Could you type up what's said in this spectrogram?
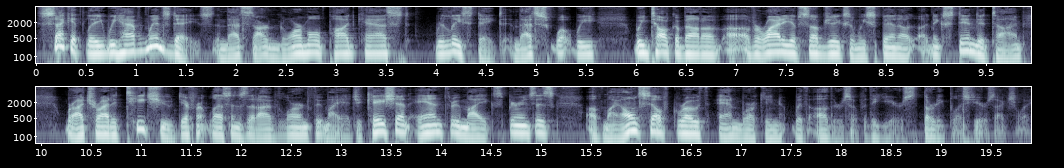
Secondly, we have Wednesdays, and that's our normal podcast release date. And that's what we we talk about a, a variety of subjects and we spend a, an extended time where I try to teach you different lessons that I've learned through my education and through my experiences of my own self-growth and working with others over the years, 30 plus years actually.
